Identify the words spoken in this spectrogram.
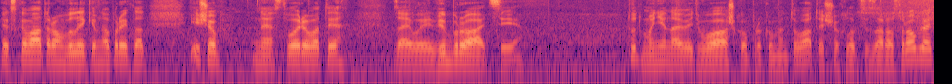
екскаватором великим, наприклад, і щоб не створювати зайвої вібрації. Тут мені навіть важко прокоментувати, що хлопці зараз роблять,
